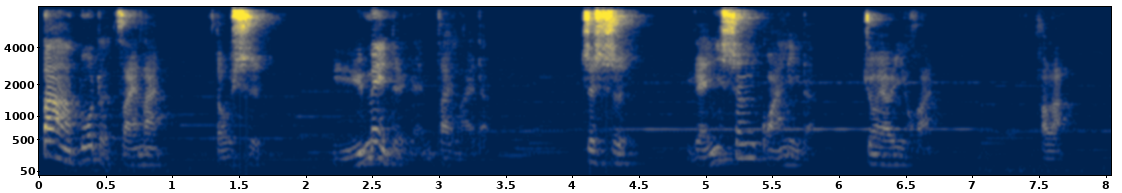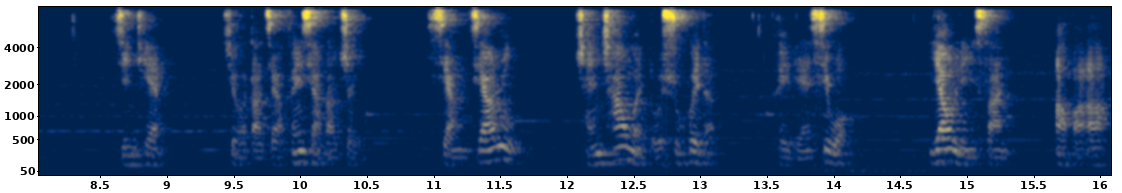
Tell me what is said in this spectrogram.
大多的灾难都是愚昧的人带来的，这是人生管理的重要一环。好了，今天就和大家分享到这里。想加入陈昌文读书会的，可以联系我：幺零三二八二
